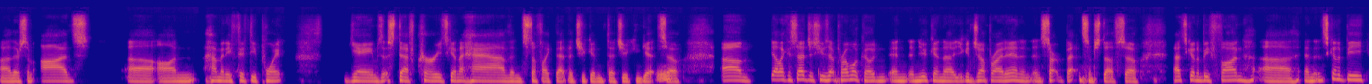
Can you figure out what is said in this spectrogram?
Uh, there's some odds uh, on how many 50 point games that Steph Curry's going to have and stuff like that that you can that you can get. So, um, yeah, like I said, just use that promo code and and, and you can uh, you can jump right in and, and start betting some stuff. So that's going to be fun, uh, and it's going to be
